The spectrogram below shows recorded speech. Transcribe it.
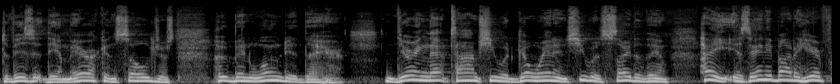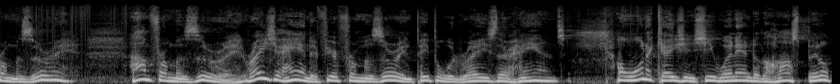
to visit the American soldiers who'd been wounded there. During that time, she would go in and she would say to them, Hey, is anybody here from Missouri? I'm from Missouri. Raise your hand if you're from Missouri, and people would raise their hands. On one occasion, she went into the hospital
